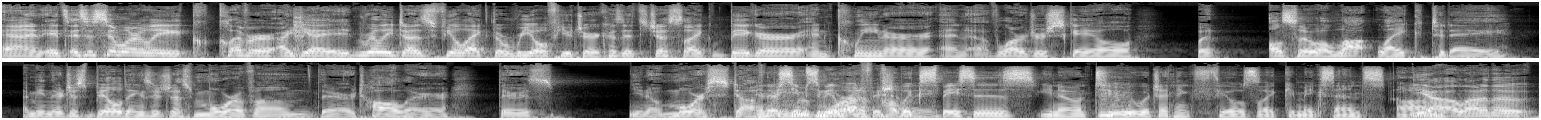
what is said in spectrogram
And it's it's a similarly clever idea. It really does feel like the real future because it's just like bigger and cleaner and of larger scale, but also a lot like today. I mean, they're just buildings. There's just more of them. They're taller. There's you know more stuff. and there seems to be a lot of public spaces, you know, too, which I think feels like it makes sense. Um, yeah, a lot of the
